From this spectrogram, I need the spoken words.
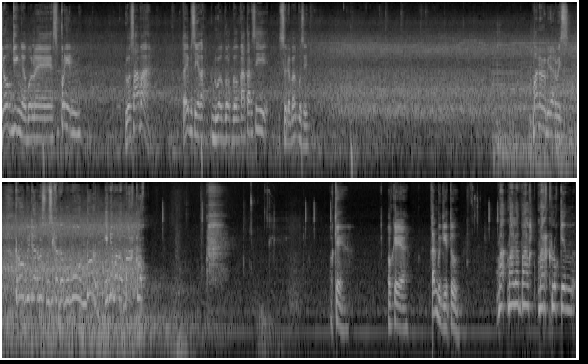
jogging nggak boleh sprint. Dua sama. Tapi bisa nyetak dua gol gol Qatar sih sudah bagus sih. Mana Robby Darwis? Robby Darwis masih kagak mau mundur. Ini malah Barklok. Oke. Oke ya. Kan begitu. Ma malah Mark Marklok yang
